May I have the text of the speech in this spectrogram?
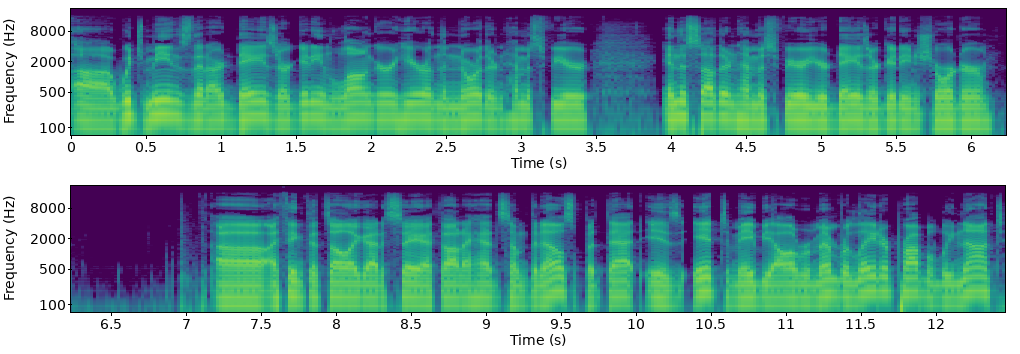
uh, which means that our days are getting longer here in the northern hemisphere. In the southern hemisphere, your days are getting shorter. Uh, I think that's all I got to say. I thought I had something else, but that is it. Maybe I'll remember later, probably not.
